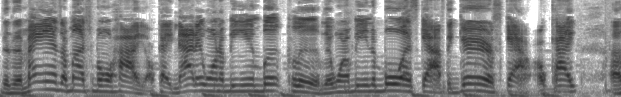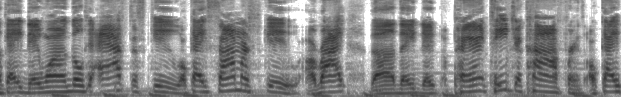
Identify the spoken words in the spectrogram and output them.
the demands are much more higher, okay? Now they want to be in book clubs, they want to be in the Boy Scout, the Girl Scout, okay? Okay, they want to go to after school, okay? Summer school, all right? The, they, they, parent teacher conference, okay?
